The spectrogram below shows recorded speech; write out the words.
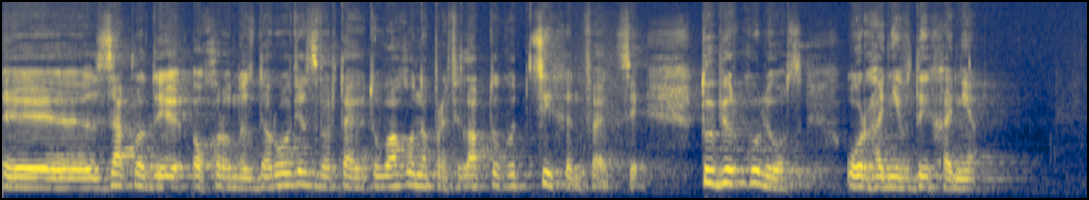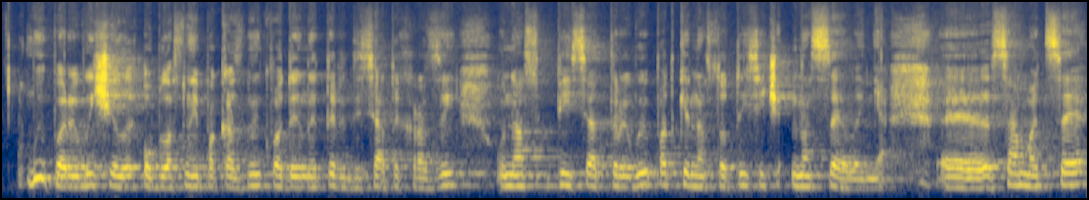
е, заклади охорони здоров'я звертають увагу на профілактику цих інфекцій. Туберкульоз органів дихання. Ми перевищили обласний показник в 1,3 рази. У нас 53 випадки на 100 тисяч населення. Е, Саме це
